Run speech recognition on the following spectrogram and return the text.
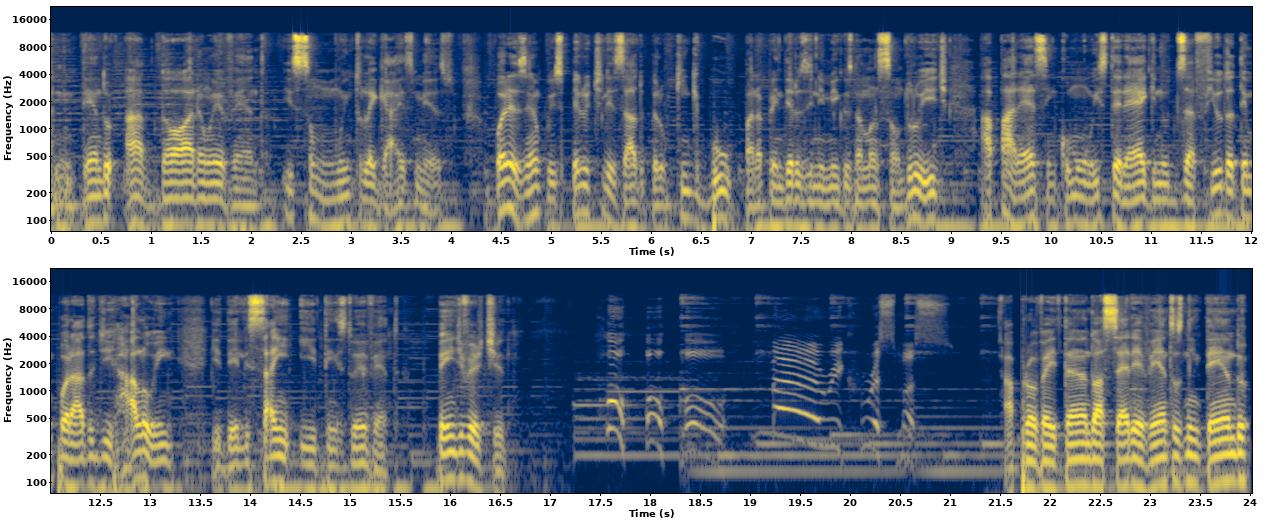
A Nintendo adora um evento e são muito legais mesmo. Por exemplo, o espelho utilizado pelo King Boo para prender os inimigos na mansão do Luigi aparecem como um easter egg no desafio da temporada de Halloween e deles saem itens do evento. Bem divertido. Ho, ho, ho. Merry Christmas! Aproveitando a série Eventos Nintendo,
